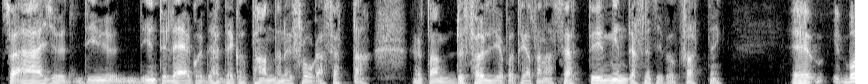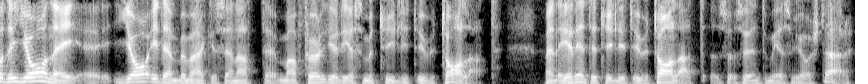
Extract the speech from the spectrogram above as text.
så är ju, det är ju, det är inte läge att lägga upp handen och ifrågasätta, utan du följer på ett helt annat sätt. Det är min definitiva uppfattning. Eh, både ja och nej. Eh, ja i den bemärkelsen att eh, man följer det som är tydligt uttalat. Men är det inte tydligt uttalat så, så är det inte mer som görs där.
